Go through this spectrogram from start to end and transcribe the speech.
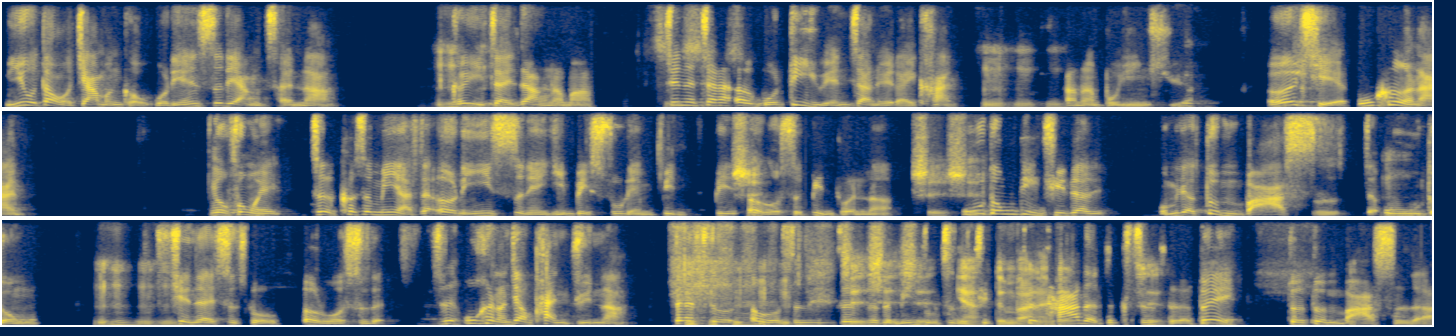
你又到我家门口，我连死两层啊，可以再让了吗？现在站在俄国地缘战略来看，嗯嗯嗯当然不允许了。而且乌克兰又分为这个克什米亚，在二零一四年已经被苏联并并俄罗斯并吞了。是是。乌东地区的我们叫顿巴斯，在乌东，嗯哼嗯，现在是做俄罗斯的，这乌克兰叫叛军呐，但是俄罗斯这个是民族自治区，是他的这个支持的，对，是顿巴斯的，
